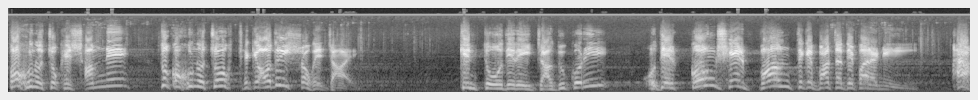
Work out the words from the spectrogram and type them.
কখনো চোখের সামনে তো কখনো চোখ থেকে অদৃশ্য হয়ে যায়। কিন্তু ওদের এই জাদু করে ওদের কংসের বান থেকে বাঁচাতে পারেনি। হ্যাঁ।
